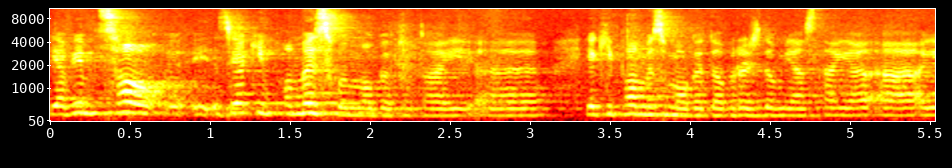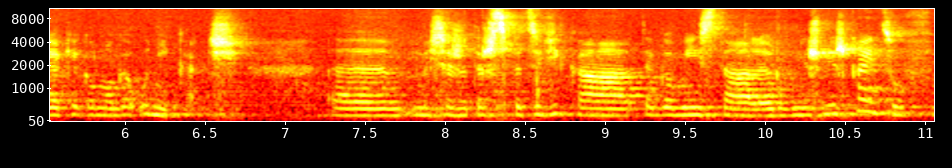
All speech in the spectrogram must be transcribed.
ja wiem, co, z jakim pomysłem mogę tutaj, e, jaki pomysł mogę dobrać do miasta, a, jakiego mogę unikać. E, Myślę, że też specyfika tego miejsca, ale również mieszkańców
